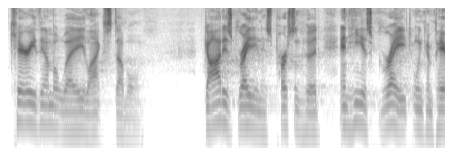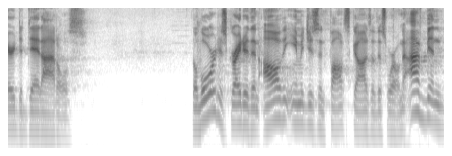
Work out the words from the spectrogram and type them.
carry them away like stubble. God is great in his personhood, and he is great when compared to dead idols. The Lord is greater than all the images and false gods of this world. Now, I've been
